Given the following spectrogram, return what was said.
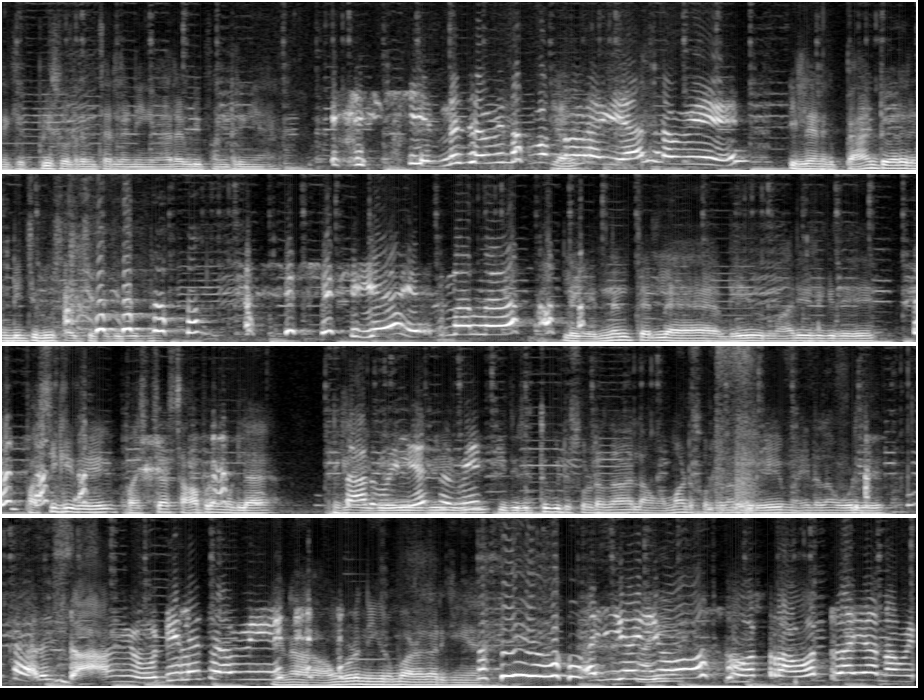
எனக்கு எப்படி சொல்கிறேன்னு தெரில நீங்கள் வேறு எப்படி பண்ணுறீங்க என்ன சாமி நான் பண்றேன்? ஏன் சாமி? இல்லை எனக்கு பேண்ட் வேறு ரெண்டு இன்ச்சு லூஸ் ஆயிடுச்சு. ஏன் எதனால இல்லை என்னன்னு தெரில அப்படியே ஒரு மாதிரி இருக்குது. பசிக்குது. பசிச்சா சாப்பிட முடியல. இது இது ரித்துக்கிட்ட சொல்கிறதா இல்லை அவங்க அம்மாட்ட சொல்கிறதா ஒரே ஓடுது. சாமி முடியல சாமி. ஏன்னா அவங்களோட நீங்கள் ரொம்ப அழகாக இருக்கீங்க. ஐயோ ஓட்டுறா ஓட்டுறாயா நாம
